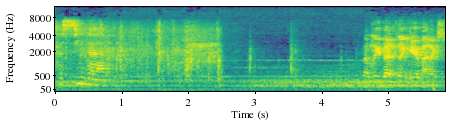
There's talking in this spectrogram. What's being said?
To the sea lab? Then leave that thing here, Maddox.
